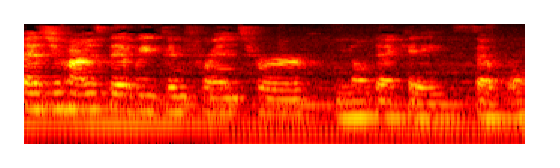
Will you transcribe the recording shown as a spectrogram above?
as Johanna said, we've been friends for you know decades, several,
